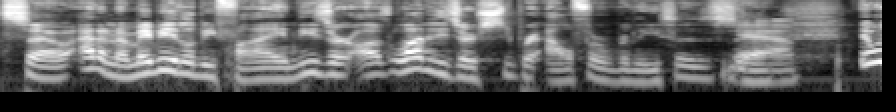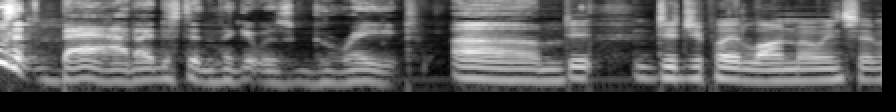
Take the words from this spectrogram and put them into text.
so I don't know. Maybe it'll be fine. These are a lot of these are super alpha releases. So Yeah. it wasn't bad. I just didn't think it was great. Um, Did Did you play lawn mowing sim-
